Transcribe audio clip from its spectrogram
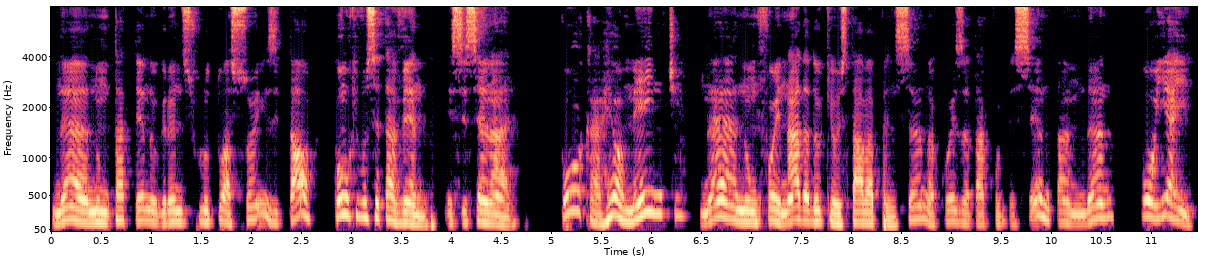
né? Não está tendo grandes flutuações e tal. Como que você está vendo esse cenário? Pô, cara, realmente, né? Não foi nada do que eu estava pensando, a coisa está acontecendo, está andando. Pô, e aí?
